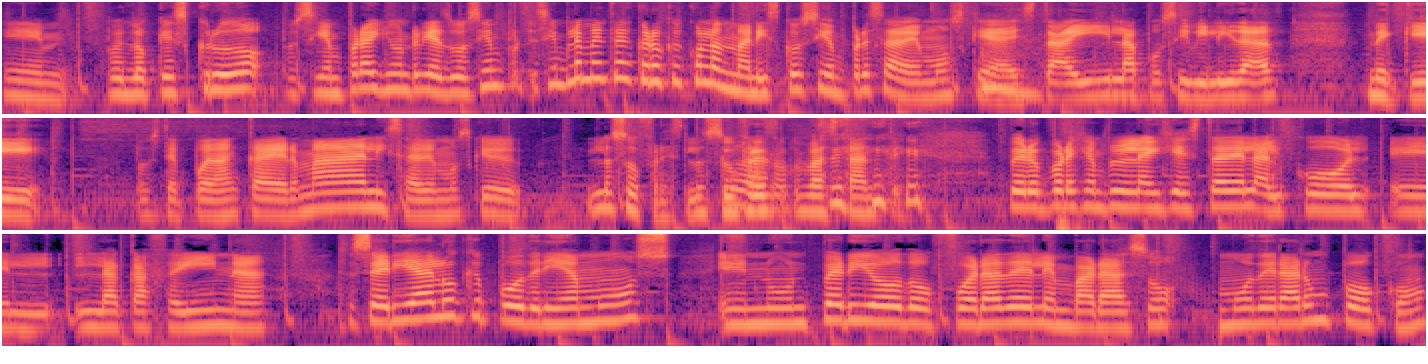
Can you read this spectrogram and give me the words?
em, pues lo que es crudo, pues siempre hay un riesgo. Siempre, simplemente creo que con los mariscos siempre sabemos que está ahí la posibilidad de que pues te puedan caer mal y sabemos que lo sufres, lo sufres Claro, bastante. sí. Pero, por ejemplo, la ingesta del alcohol, el- la cafeína, o sea, sería algo que podríamos en un periodo fuera del embarazo moderar un poco.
